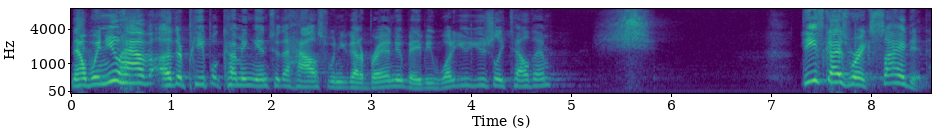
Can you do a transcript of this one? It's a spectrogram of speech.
Now, when you have other people coming into the house when you've got a brand new baby, what do you usually tell them? Shh. These guys were excited.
